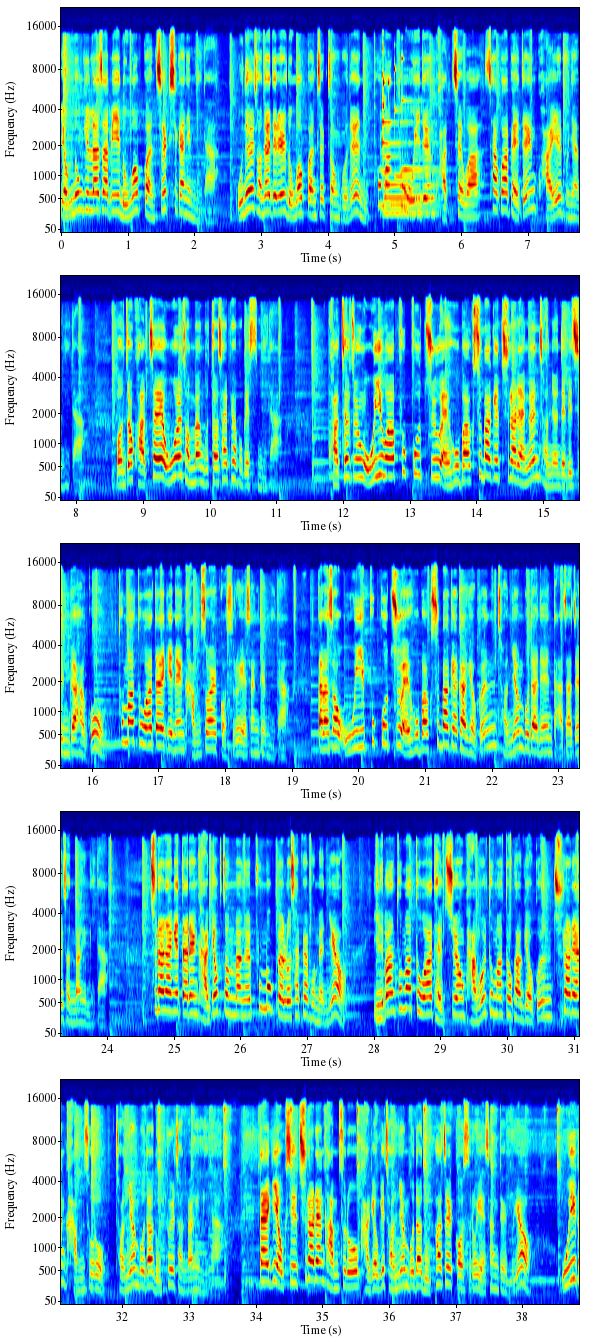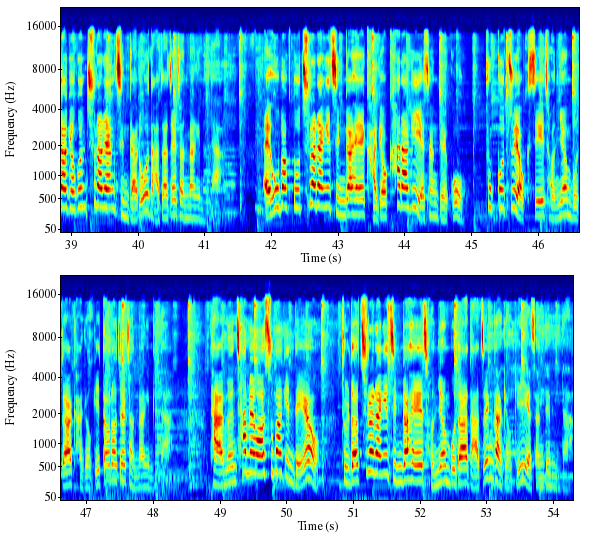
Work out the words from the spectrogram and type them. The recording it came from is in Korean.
영농 길라잡이 농업 관측 시간입니다. 오늘 전해드릴 농업 관측 정보는 토마토, 오이 등 과채와 사과, 배 등 과일 분야입니다. 먼저 과채의 5월 전망부터 살펴보겠습니다. 과채 중 오이와 풋고추, 애호박, 수박의 출하량은 전년 대비 증가하고 토마토와 딸기는 감소할 것으로 예상됩니다. 따라서 오이, 풋고추, 애호박, 수박의 가격은 전년보다는 낮아질 전망입니다. 출하량에 따른 가격 전망을 품목별로 살펴보면요. 일반 토마토와 대추형 방울토마토 가격은 출하량 감소로 전년보다 높을 전망입니다. 딸기 역시 출하량 감소로 가격이 전년보다 높아질 것으로 예상되고요. 오이 가격은 출하량 증가로 낮아질 전망입니다. 애호박도 출하량이 증가해 가격 하락이 예상되고 풋고추 역시 전년보다 가격이 떨어질 전망입니다. 다음은 참외와 수박인데요. 둘 다 출하량이 증가해 전년보다 낮은 가격이 예상됩니다.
